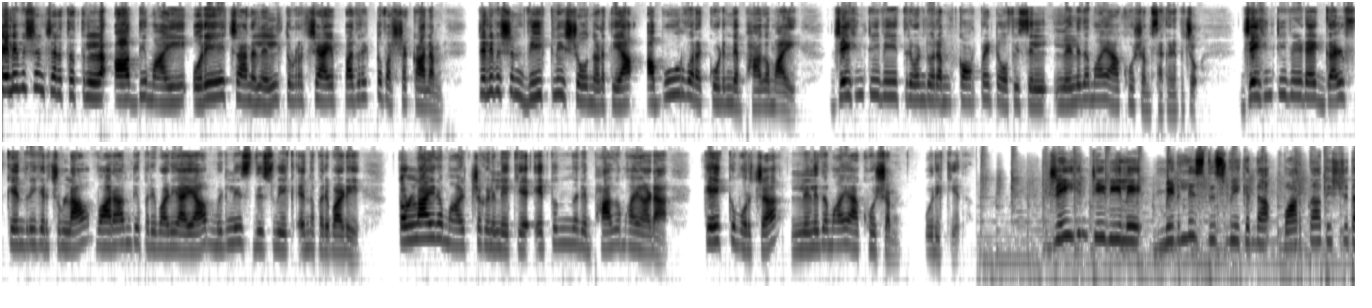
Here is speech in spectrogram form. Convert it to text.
ടെലിവിഷൻ ചരിത്രത്തിൽ ആദ്യമായി ഒരേ ചാനലിൽ തുടർച്ചയായ പതിനെട്ട് വർഷക്കാലം ടെലിവിഷൻ വീക്ക്ലി ഷോ നടത്തിയ അപൂർവ റെക്കോർഡിന്റെ ഭാഗമായി Jaihind T V Thiruvananthapuram corporate ഓഫീസിൽ ലളിതമായ ആഘോഷം സംഘടിപ്പിച്ചു. ജയ്ഹിന്ദ് ടിവിയുടെ ഗൾഫ് കേന്ദ്രീകരിച്ചുള്ള വാരാന്ത്യ പരിപാടിയായ മിഡിൽ ഈസ്റ്റ് ദിസ് വീക്ക് എന്ന പരിപാടി തൊള്ളായിരം ആഴ്ചകളിലേക്ക് എത്തുന്നതിന്റെ ഭാഗമായാണ് കേക്ക് മുറിച്ച് ലളിതമായ ആഘോഷം ഒരുക്കിയത്. ജയ്ഹിന്ദ് ടിവിയിലെ മിഡിൽ ഈസ്റ്റ് ദിസ് വീക്ക് എന്ന വാർത്താധിഷ്ഠിത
